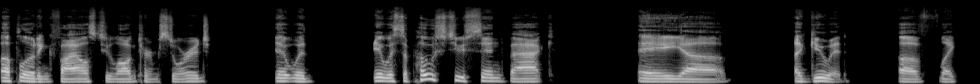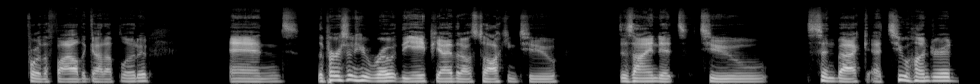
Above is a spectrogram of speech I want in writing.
uploading files to long-term storage. It would it was supposed to send back a uh a GUID of like for the file that got uploaded. And the person who wrote the API that I was talking to designed it to send back at 200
